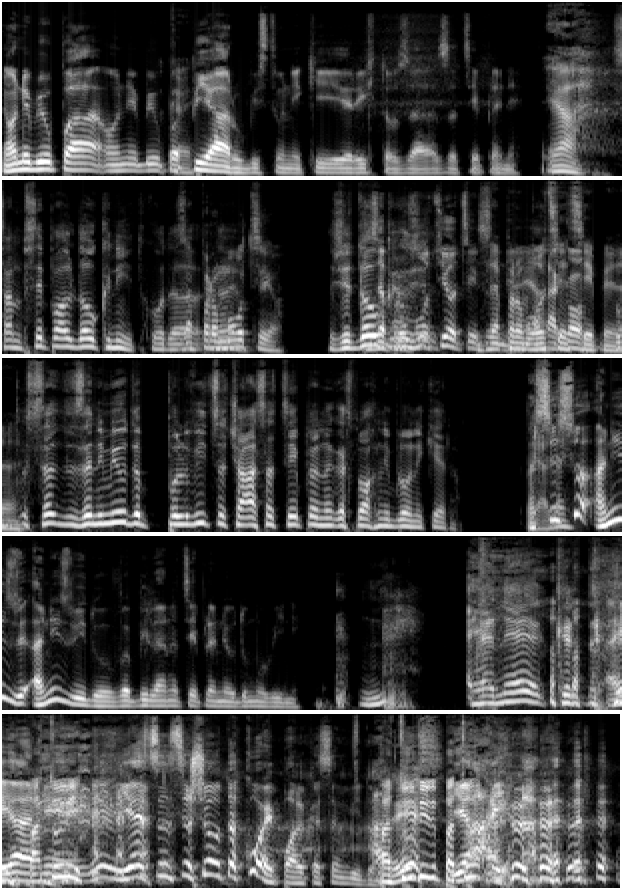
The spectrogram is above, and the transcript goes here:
On je bil pa, on je bil pa Okej. PR v bistvu neki rihtov za, za cepljenje. Ja, Sam se pol dolg ni. tako Da, Za promocijo. ne, Že dolg, za promocijo cepljenja. za promocijo tako. cepljenja. Se- Zanimivo, da polovico časa cepljenega sploh ni bilo nikjer. Pa Ja, se ne. so, a ni, a ni zvidel v bila na cepljenje v domovini? Ja, ne, ker, Ja, Pa ne, tudi- ne, jaz sem se šel takoj, pol, ko sem videl. Pa tudi, pa, ja, tudi, ja.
